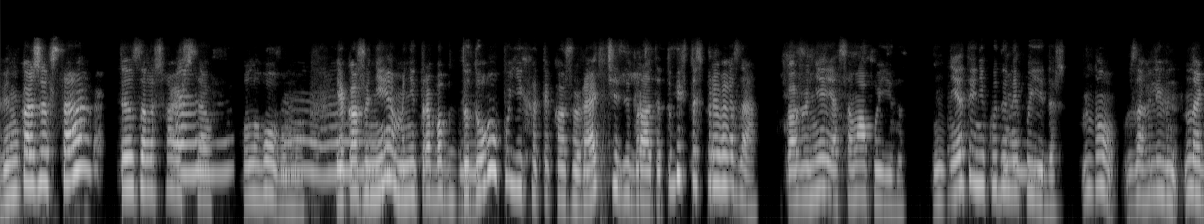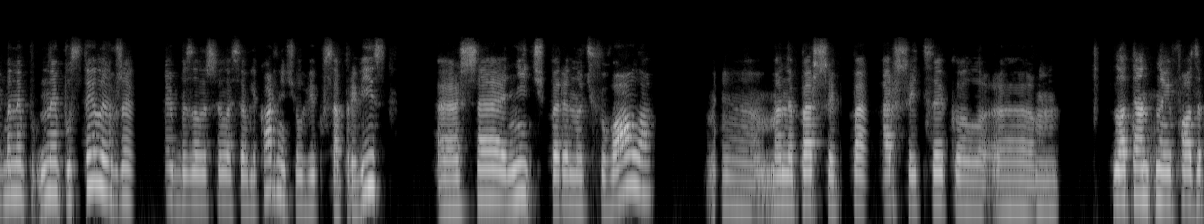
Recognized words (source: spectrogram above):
Він каже: все, ти залишаєшся в пологовому. Я кажу, ні, мені треба додому поїхати, кажу, речі зібрати, тобі хтось привезе. Кажу, ні, я сама поїду. Ні, ти нікуди не поїдеш. Ну, взагалі, ну, якби не, не пустили, вже якби залишилася в лікарні, чоловік все привіз. Е, ще ніч переночувала. У мене перший, перший цикл ем, латентної фази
